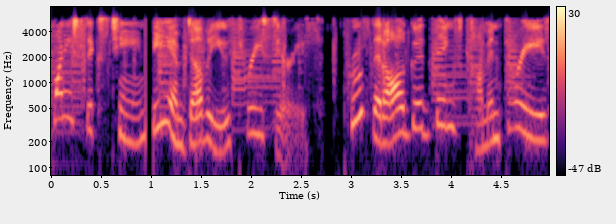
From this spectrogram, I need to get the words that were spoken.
2016 BMW 3 Series. Proof that all good things come in threes,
